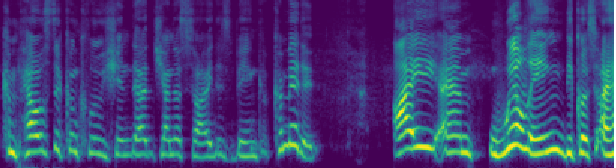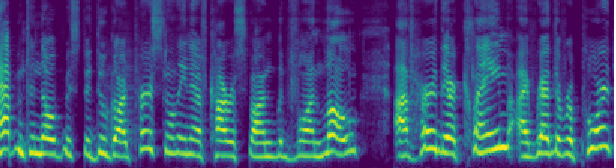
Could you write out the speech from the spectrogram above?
compels the conclusion that genocide is being committed. I am willing, because I happen to know Mr. Dugard personally and have corresponded with Vaughan Lowe. I've heard their claim, I've read the report.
